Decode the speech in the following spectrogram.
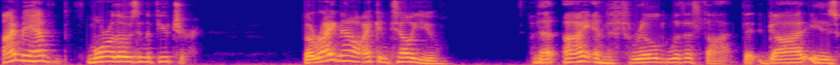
I may have more of those in the future. But right now, I can tell you that I am thrilled with the thought that God is,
